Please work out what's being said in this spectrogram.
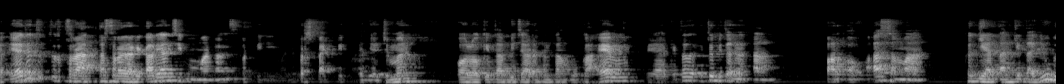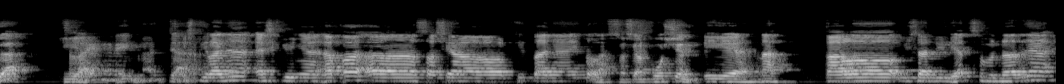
Ya, ya itu terserah terserah dari kalian sih memandangnya seperti gimana perspektif aja. Cuman kalau kita bicara tentang UKM ya kita itu bicara tentang part of us sama kegiatan kita juga. Iya. selain dari belajar istilahnya SQ-nya apa eh, sosial kitanya itulah. Social quotient. Iya. Nah kalau bisa dilihat sebenarnya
